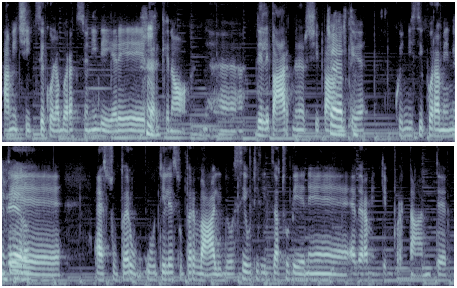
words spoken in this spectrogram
amicizie, collaborazioni vere, perché no, eh, delle partnership certo. anche. Quindi sicuramente è, è super utile, super valido, se utilizzato bene è veramente importante.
